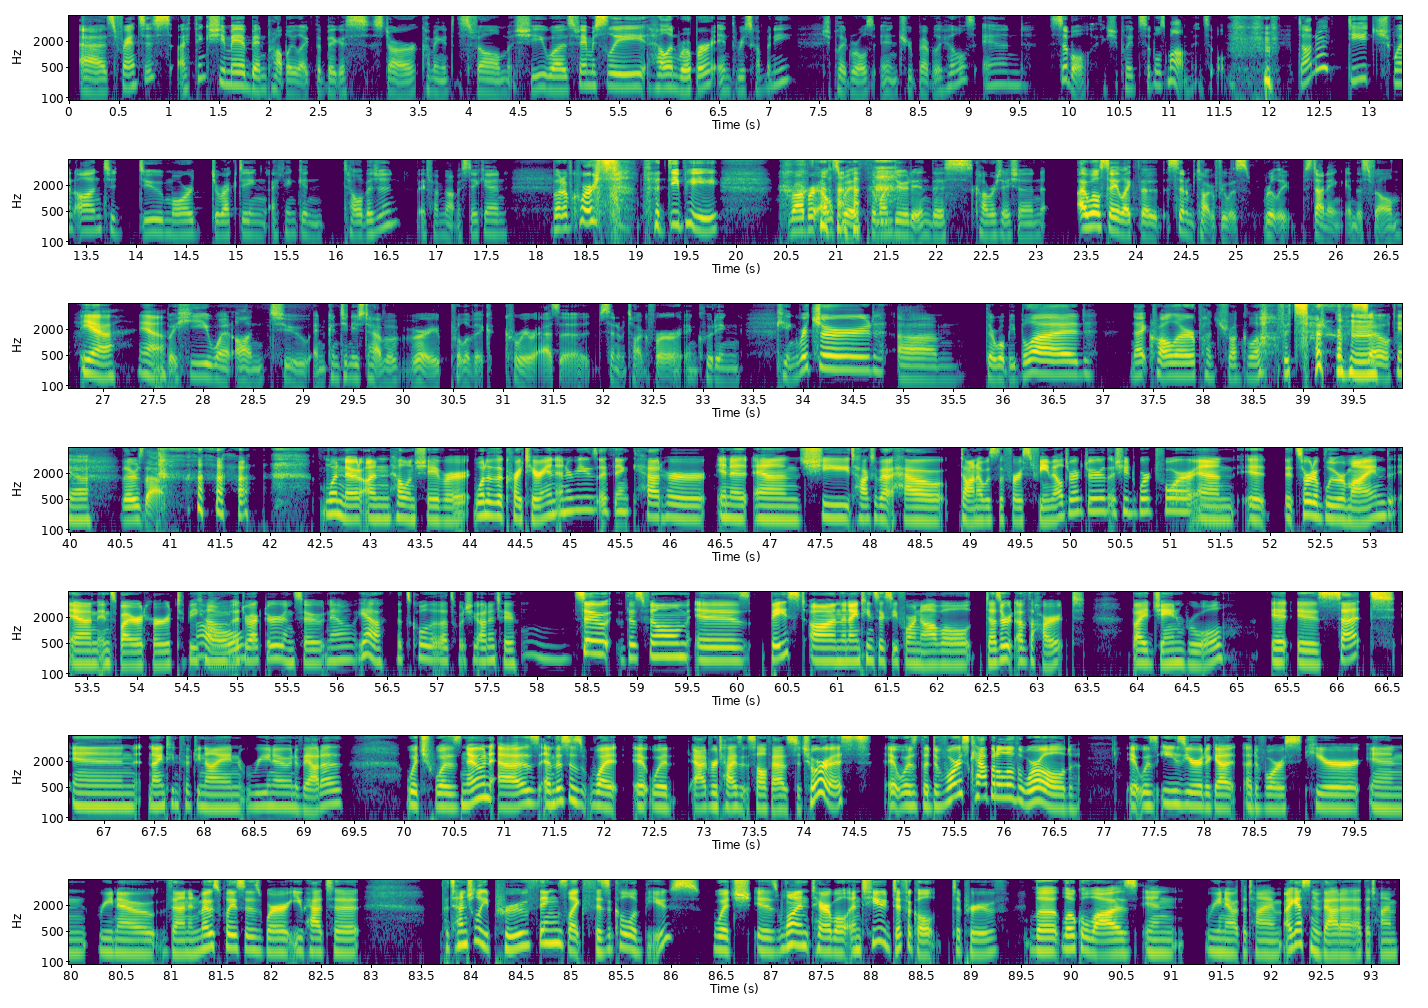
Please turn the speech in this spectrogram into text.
as Frances. I think she may have been probably like the biggest star coming into this film. She was famously Helen Roper in Three's Company. She played roles in True Beverly Hills and Sybil. I think she played Sybil's mom in Sybil. Donna Deitch went on to do more directing, I think, in television, if I'm not mistaken. But of course, the DP, Robert Elswit, the one dude in this conversation, I will say, like, the cinematography was really stunning in this film Yeah, yeah. but he went on to and continues to have a very prolific career as a cinematographer, including King Richard, um, There Will Be Blood, Nightcrawler, Punch Drunk Love, etc. So yeah. there's that. One note on Helen Shaver. One of the Criterion interviews, I think, had her in it, and she talked about how Donna was the first female director that she'd worked for, oh. and it it sort of blew her mind and inspired her to become Oh. a director. And so now, yeah, that's cool that that's what she got into. So this film is based on the 1964 novel Desert of the Heart by Jane Rule. It is set in 1959 Reno, Nevada, which was known as, and this is what it would advertise itself as to tourists, it was the divorce capital of the world. It was easier to get a divorce here in Reno than in most places where you had to potentially prove things like physical abuse, which is one, terrible, and two, difficult to prove. The local laws in Reno at the time, I guess Nevada at the time,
